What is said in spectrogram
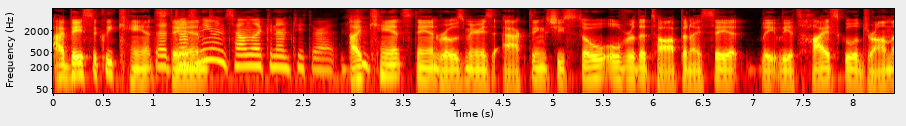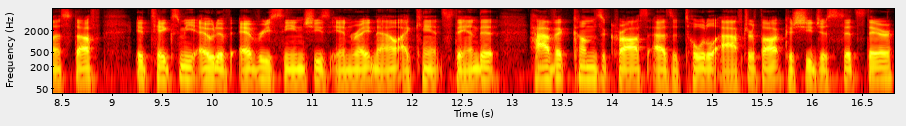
I basically can't That stand. doesn't even sound like an empty threat. I can't stand Rosemary's acting. She's so over the top, and I say it lately. It's high school drama stuff. It takes me out of every scene she's in right now. I can't stand it. Havok comes across as a total afterthought because she just sits there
